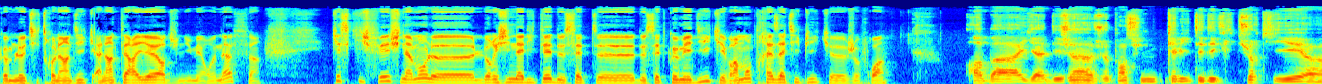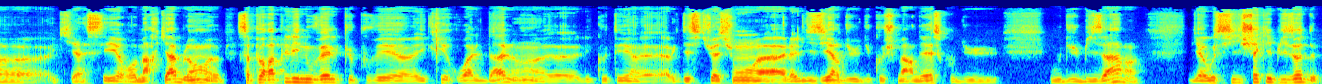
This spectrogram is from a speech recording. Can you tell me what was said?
comme le titre l'indique, à l'intérieur du numéro 9. Qu'est-ce qui fait finalement l'originalité de cette, de cette comédie qui est vraiment très atypique, Geoffroy? Oh bah il y a déjà, je pense, une qualité d'écriture qui est euh, qui est assez remarquable. Hein. Ça peut rappeler les nouvelles que pouvait euh, écrire Roald Dahl, hein, euh, les côtés avec des situations à la lisière du, cauchemardesque ou du ou du bizarre. Il y a aussi chaque épisode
